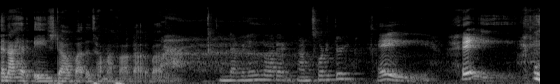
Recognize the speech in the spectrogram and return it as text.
And I had aged out by the time I found out about it. I never knew about it. I'm 23. Hey. Hey. Bro,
